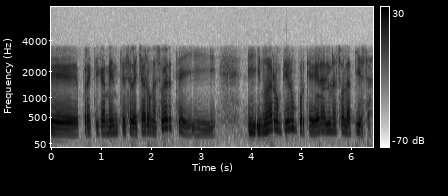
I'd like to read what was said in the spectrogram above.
que prácticamente se la echaron a suerte y, y, no la rompieron porque era de una sola pieza.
